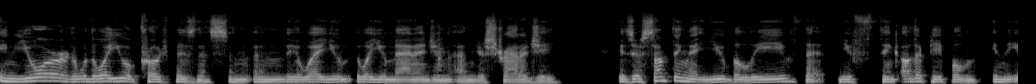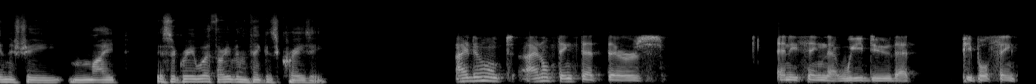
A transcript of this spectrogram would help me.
In your the, the way you approach business and, and the way you the way you manage and, and your strategy, is there something that you believe that you think other people in the industry might disagree with or even think is crazy? I don't I don't think that there's anything that we do that people think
